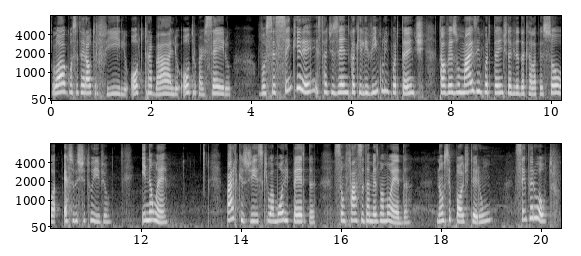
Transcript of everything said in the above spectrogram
logo você terá outro filho, outro trabalho, outro parceiro, você sem querer está dizendo que aquele vínculo importante, talvez o mais importante da vida daquela pessoa, é substituível. E não é. Parques diz que o amor e perda são faces da mesma moeda. Não se pode ter um sem ter o outro.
